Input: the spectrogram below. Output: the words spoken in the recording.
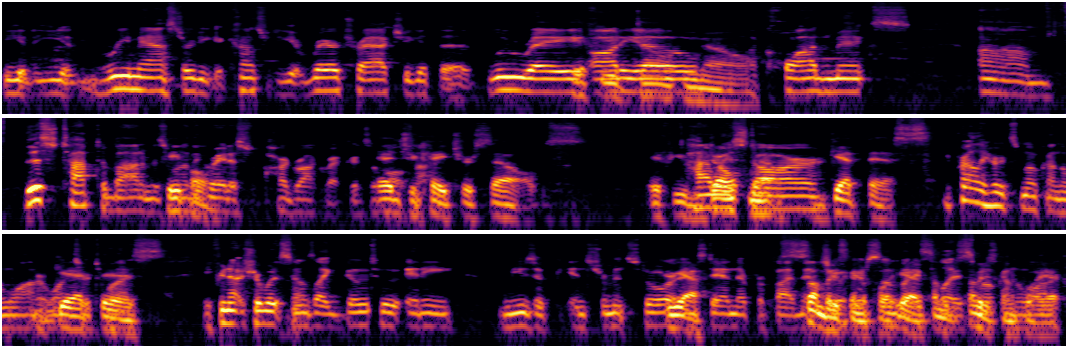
you get you get remastered, you get concerts, you get rare tracks, you get the Blu-ray If audio, a quad mix. Um, this top to bottom is one of the greatest hard rock records of all time. Educate yourselves. If you Highway don't know, get this. You probably heard "Smoke on the Water" once or twice. this. If you're not sure what it sounds like, go to any music instrument store Yeah. and stand there for five minutes. Somebody's gonna play. somebody Yeah, somebody, play somebody's gonna the play Water. it.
